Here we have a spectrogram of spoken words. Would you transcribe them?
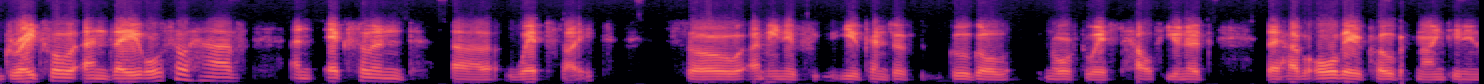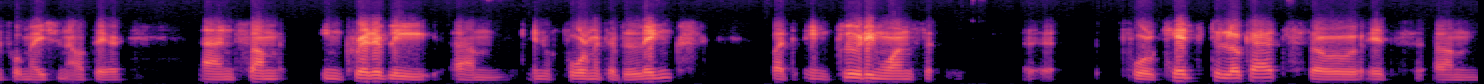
grateful and they also have an excellent uh, website so i mean if you can just google northwest health unit they have all their COVID-19 information out there and some incredibly um, informative links, but including ones uh, for kids to look at. So it's um,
